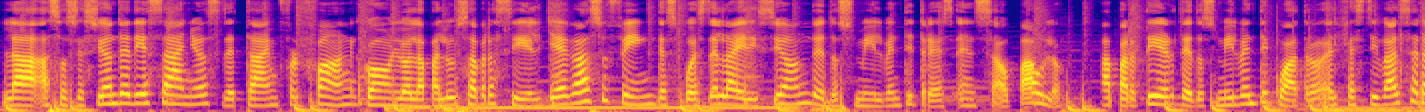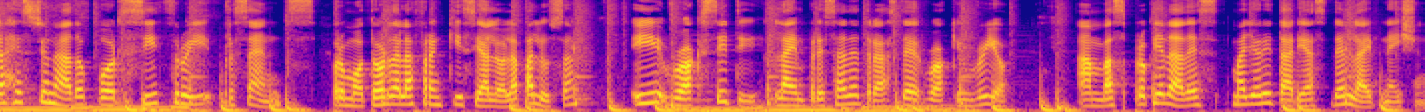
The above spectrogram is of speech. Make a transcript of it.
La asociación de 10 años de Time for Fun con Lollapalooza Brasil llega a su fin después de la edición de 2023 en Sao Paulo. A partir de 2024, el festival será gestionado por C3 Presents, promotor de la franquicia Lollapalooza, y Rock City, la empresa detrás de Rock in Rio ambas propiedades mayoritarias de Live Nation.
